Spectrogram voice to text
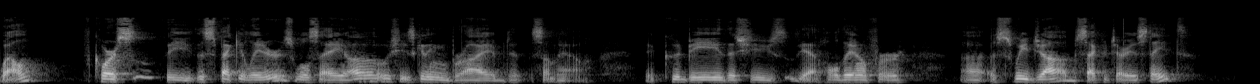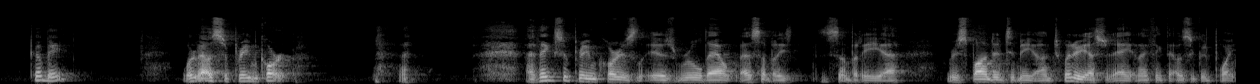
Well, of course, the, the speculators will say, oh, she's getting bribed somehow. It could be that she's yeah holding out for uh, a sweet job, Secretary of State. Could be. What about Supreme Court? I think Supreme Court is is ruled out as somebody somebody uh, responded to me on Twitter yesterday, and I think that was a good point.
